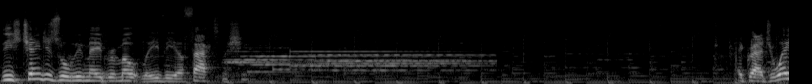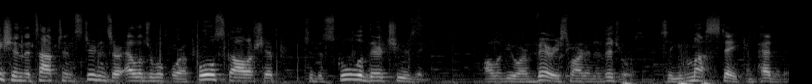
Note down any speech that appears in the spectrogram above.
These changes will be made remotely via fax machine. At graduation, the top 10 students are eligible for a full scholarship to the school of their choosing. All of you are very smart individuals, so you must stay competitive.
